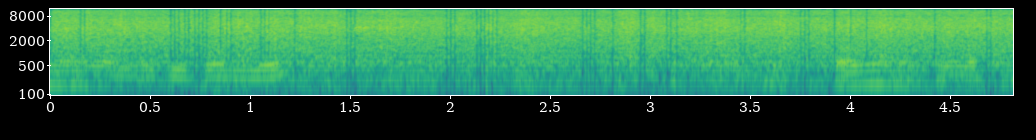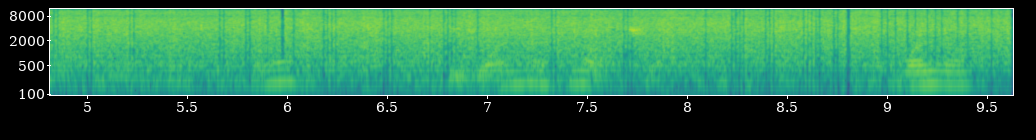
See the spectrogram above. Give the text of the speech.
nada me llevó lejos. Estaba en la página principal y buenas noches. Buenos días.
